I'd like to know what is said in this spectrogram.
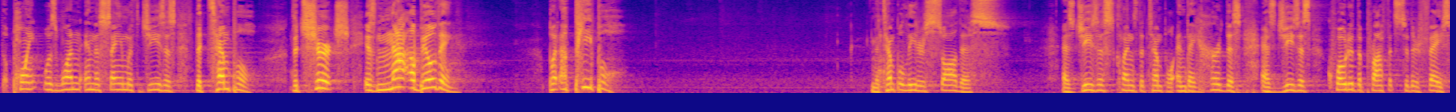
The point was one and the same with Jesus. The temple the church is not a building, but a people. And the temple leaders saw this as Jesus cleansed the temple, and they heard this as Jesus quoted the prophets to their face.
